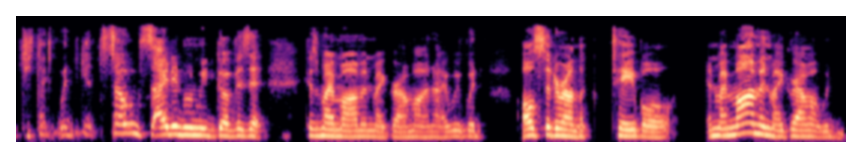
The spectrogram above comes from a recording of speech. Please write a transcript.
just like would get so excited when we'd go visit because my mom and my grandma and I, we would all sit around the table and my mom and my grandma would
